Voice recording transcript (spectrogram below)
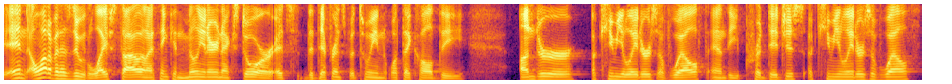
and a lot of it has to do with lifestyle and i think in millionaire next door it's the difference between what they call the under accumulators of wealth and the prodigious accumulators of wealth.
